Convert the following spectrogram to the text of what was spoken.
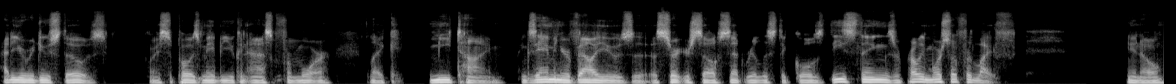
How do you reduce those? Or I suppose maybe you can ask for more, like me time. Examine your values, assert yourself, set realistic goals. These things are probably more so for life. You know,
